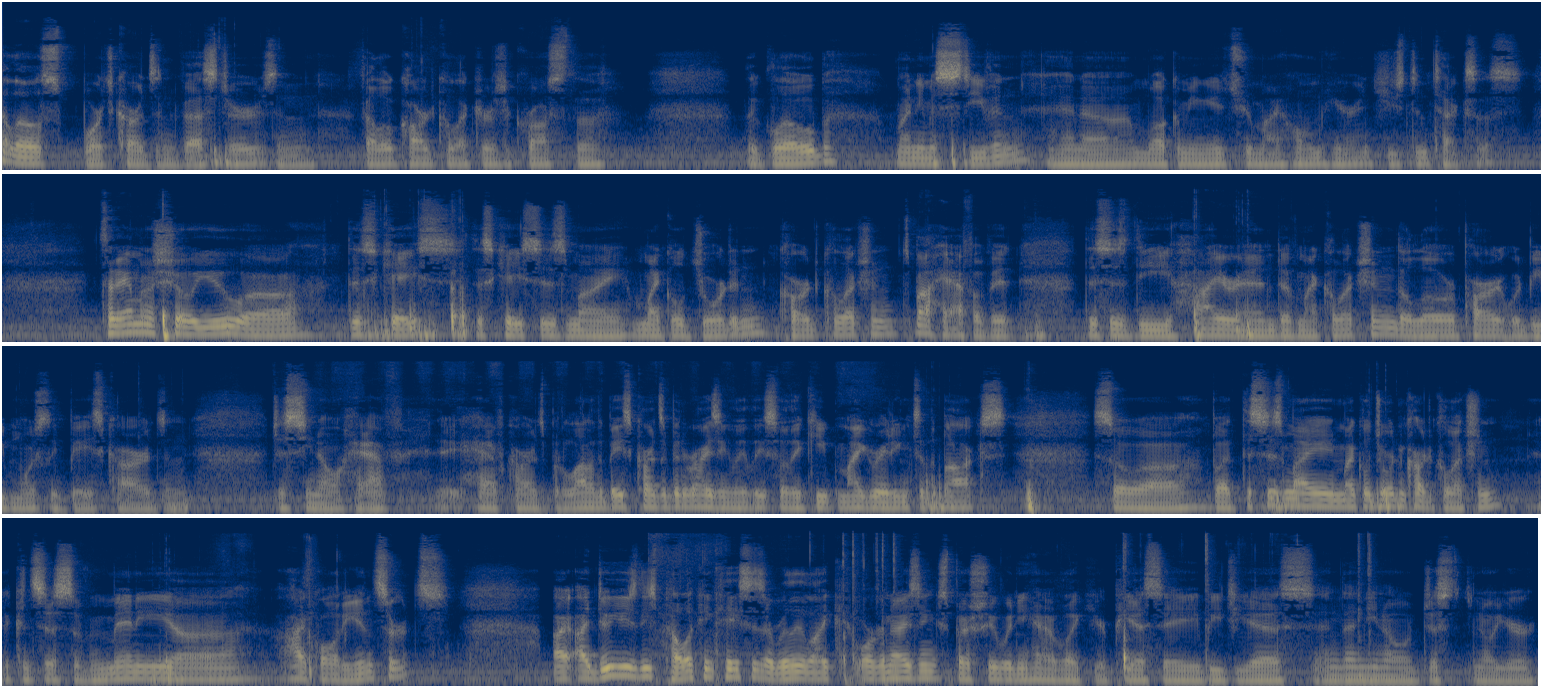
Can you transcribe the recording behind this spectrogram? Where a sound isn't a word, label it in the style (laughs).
Hello, sports cards investors and fellow card collectors across the the globe. My name is Steven, and uh, I'm welcoming you to my home here in Houston, Texas. Today I'm going to show you uh, this case. This case is my Michael Jordan card collection. It's about half of it. This is the higher end of my collection. The lower part would be mostly base cards and just, you know, half have cards, but a lot of the base cards have been rising lately, so they keep migrating to the box. So, uh, but this is my Michael Jordan card collection. It consists of many uh, high quality inserts. I, I, do use these Pelican cases. I really like organizing, especially when you have like your PSA, BGS, and then, you know, just, you know, your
